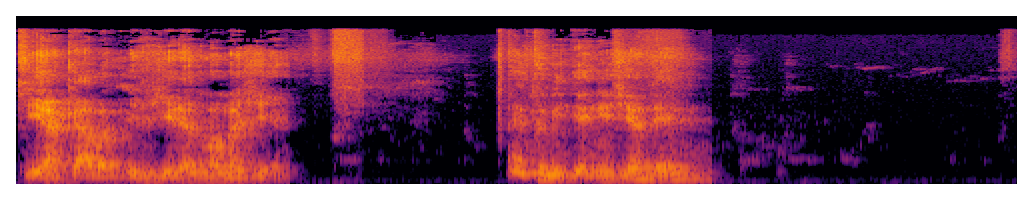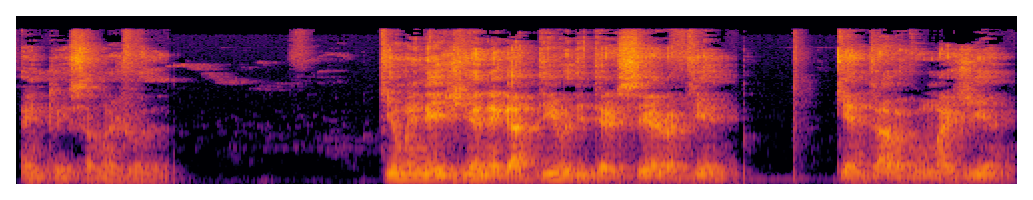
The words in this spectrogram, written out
que acaba girando uma magia. Aí eu fui medir a energia dele. A intuição me ajuda. Tinha uma energia negativa de terceiro aqui, que entrava com magia,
